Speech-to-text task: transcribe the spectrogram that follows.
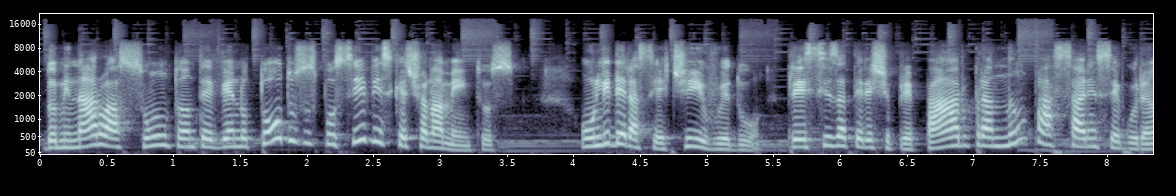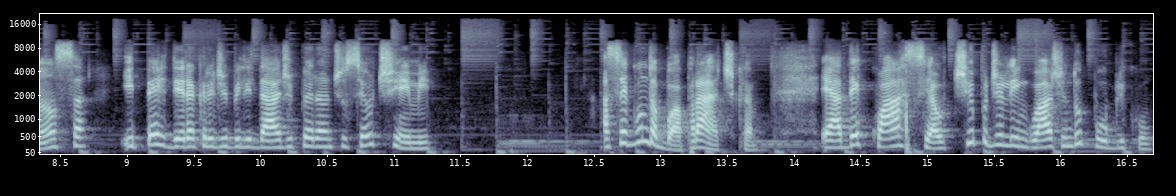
dominar o assunto antevendo todos os possíveis questionamentos. Um líder assertivo, Edu, precisa ter este preparo para não passar insegurança e perder a credibilidade perante o seu time. A segunda boa prática é adequar-se ao tipo de linguagem do público.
